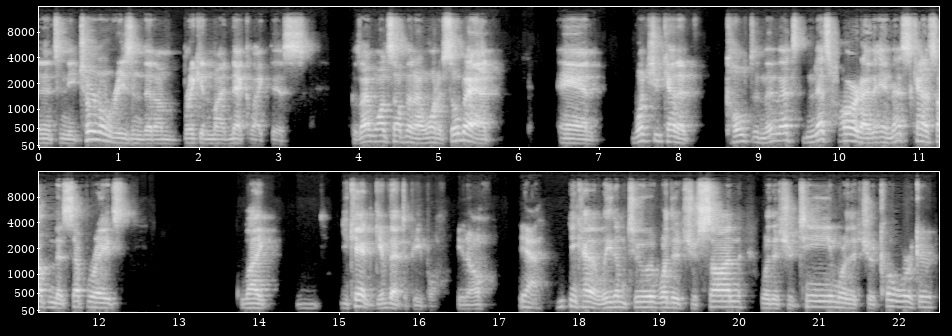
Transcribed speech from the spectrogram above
it's an eternal reason that i'm breaking my neck like this because i want something i want it so bad and once you kind of cult and then that's and that's hard I, and that's kind of something that separates like you can't give that to people you know yeah you can kind of lead them to it, whether it's your son, whether it's your team, whether it's your coworker.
